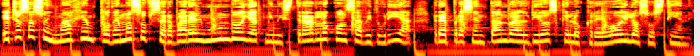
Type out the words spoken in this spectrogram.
Hechos a su imagen podemos observar el mundo y administrarlo con sabiduría, representando al Dios que lo creó y lo sostiene.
